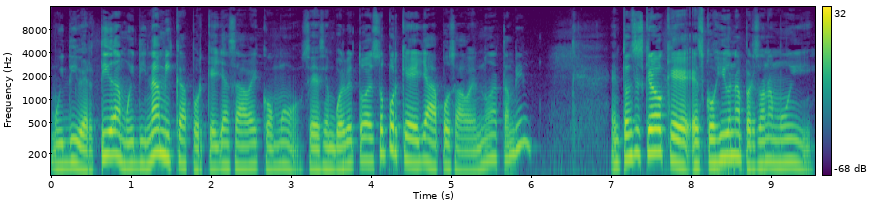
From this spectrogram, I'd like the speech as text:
muy divertida, muy dinámica, porque ella sabe cómo se desenvuelve todo esto, porque ella ha posado desnuda también. Entonces creo que escogí una persona muy,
